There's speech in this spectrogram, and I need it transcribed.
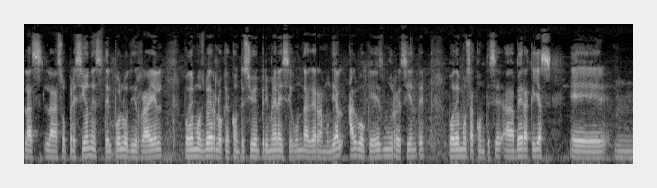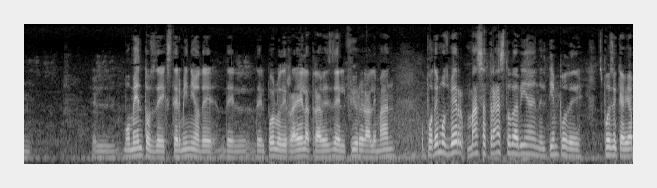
las, las opresiones del pueblo de Israel, podemos ver lo que aconteció en Primera y Segunda Guerra Mundial, algo que es muy reciente, podemos acontecer, a ver aquellas eh, mm, momentos de exterminio del, del pueblo de Israel a través del Führer alemán, podemos ver más atrás todavía en el tiempo de después de que había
